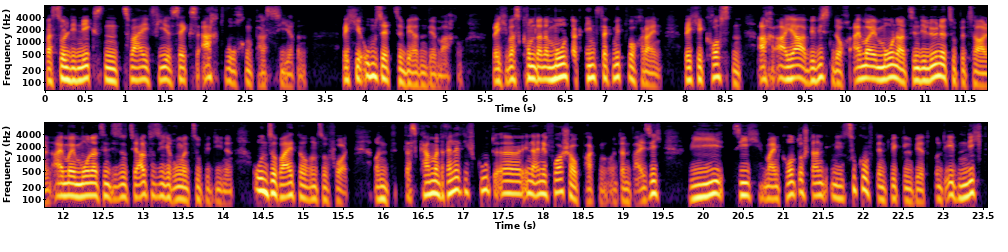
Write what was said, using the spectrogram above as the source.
was soll die nächsten zwei, vier, sechs, acht Wochen passieren. Welche Umsätze werden wir machen? Welche, was kommt dann am Montag, Dienstag, Mittwoch rein? Welche Kosten? Ach, ah ja, wir wissen doch, einmal im Monat sind die Löhne zu bezahlen, einmal im Monat sind die Sozialversicherungen zu bedienen und so weiter und so fort. Und das kann man relativ gut äh, in eine Vorschau packen. Und dann weiß ich, wie sich mein Kontostand in die Zukunft entwickeln wird und eben nicht,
